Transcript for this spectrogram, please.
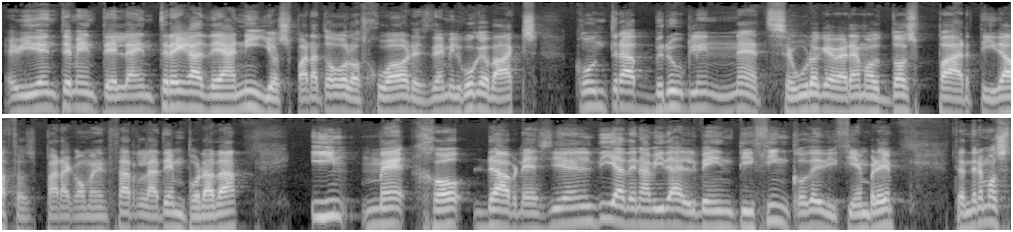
evidentemente, la entrega de anillos para todos los jugadores de Milwaukee Bucks contra Brooklyn Nets. Seguro que veremos dos partidazos para comenzar la temporada inmejorables. Y en el día de Navidad, el 25 de diciembre, tendremos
